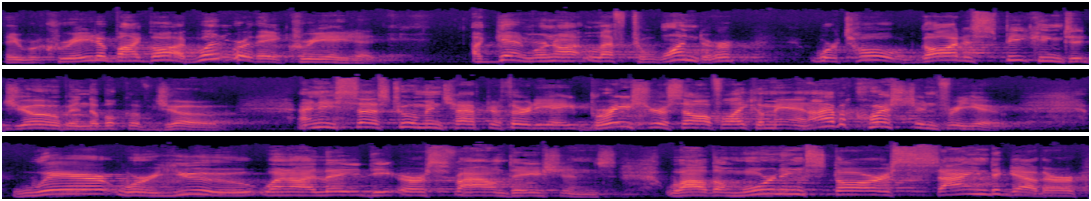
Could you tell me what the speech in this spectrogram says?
They were created by God. When were they created? Again, we're not left to wonder. We're told God is speaking to Job in the book of Job. And he says to him in chapter 38, brace yourself like a man. I have a question for you. Where were you when I laid the earth's foundations, while the morning stars sang together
